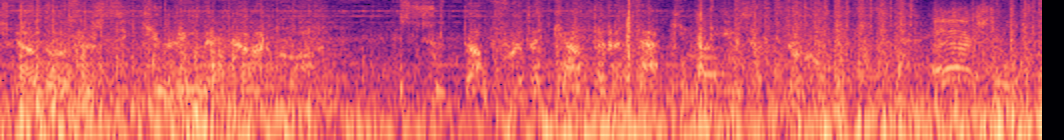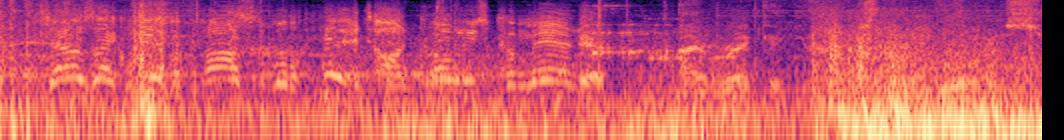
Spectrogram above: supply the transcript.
Shadows are securing the cargo. Suit up for the counterattack in case of trouble. Actual. Sounds like we have a possible hit on Konni's commander. I recognize that voice.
